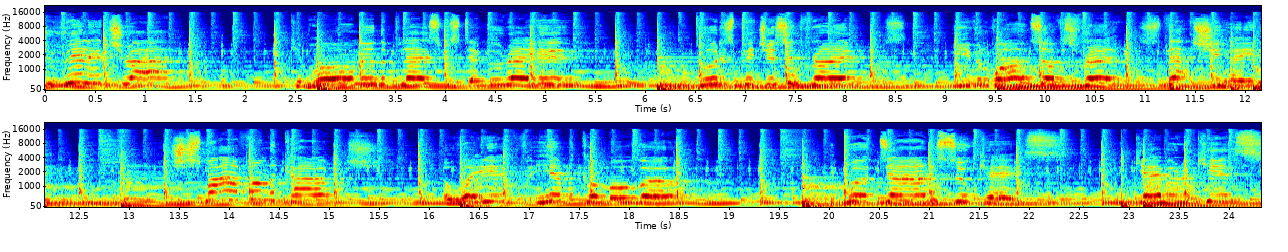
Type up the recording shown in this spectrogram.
she really tried. Came home and the place was decorated. Put his pictures in frames, even ones of his friends that she hated. She smiled from the couch and waited for him to come over. He put down his suitcase, gave her a kiss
